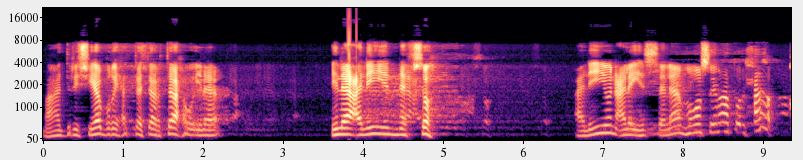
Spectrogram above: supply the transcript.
ما أدري إيش يبغي حتى ترتاح إلى إلى علي نفسه. علي عليه السلام هو صراط الحق.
